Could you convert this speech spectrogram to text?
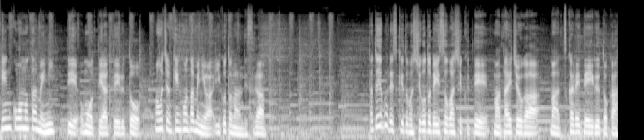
健康のためにって思ってやっていると、まあ、もちろん健康のためにはいいことなんですが例えばですけども仕事で忙しくて、まあ、体調が、まあ、疲れているとか、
